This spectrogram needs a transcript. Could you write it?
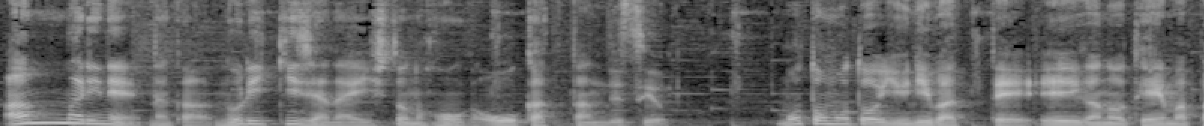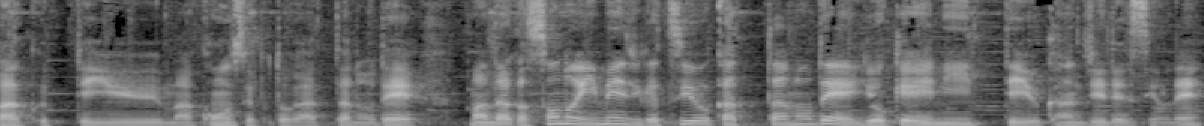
あんまりねなんか乗り気じゃない人の方が多かったんですよ。もともとユニバって映画のテーマパークっていう、まあ、コンセプトがあったので、まあ、だからそのイメージが強かったので余計にっていう感じですよね。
